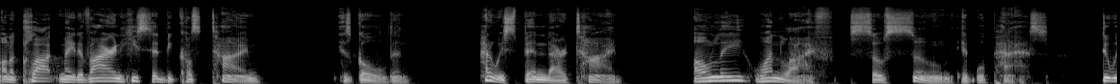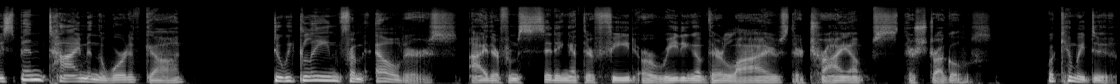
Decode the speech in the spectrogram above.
on a clock made of iron? He said, Because time is golden. How do we spend our time? Only one life, so soon it will pass. Do we spend time in the Word of God? Do we glean from elders, either from sitting at their feet or reading of their lives, their triumphs, their struggles? What can we do?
